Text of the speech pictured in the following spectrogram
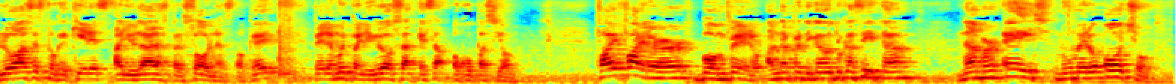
Lo haces porque quieres ayudar a las personas, ¿ok? Pero es muy peligrosa esa ocupación. Firefighter, bombero. Anda practicando en tu casita. Number 8, número 8.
